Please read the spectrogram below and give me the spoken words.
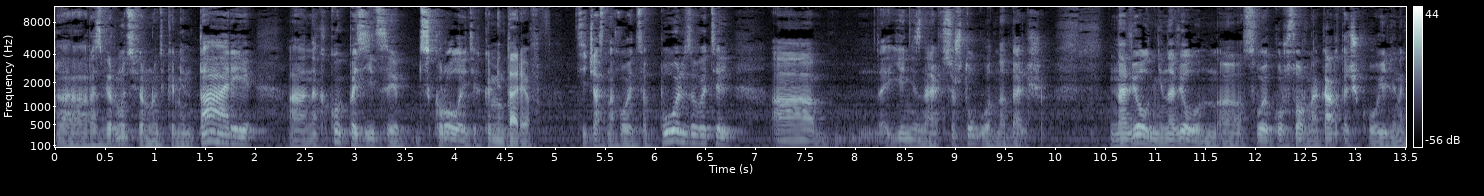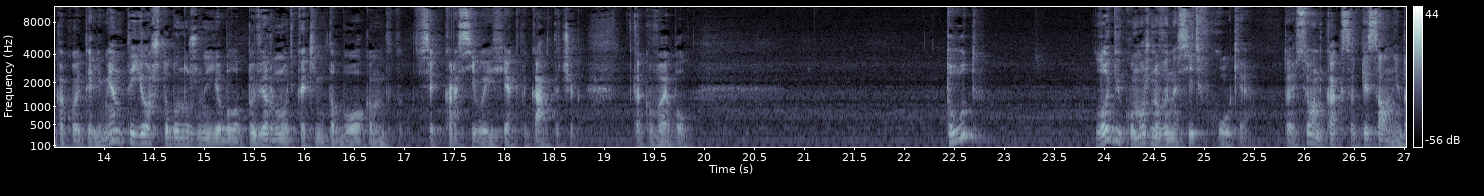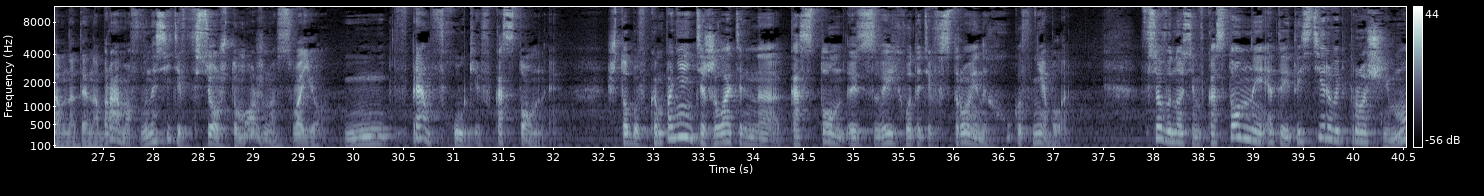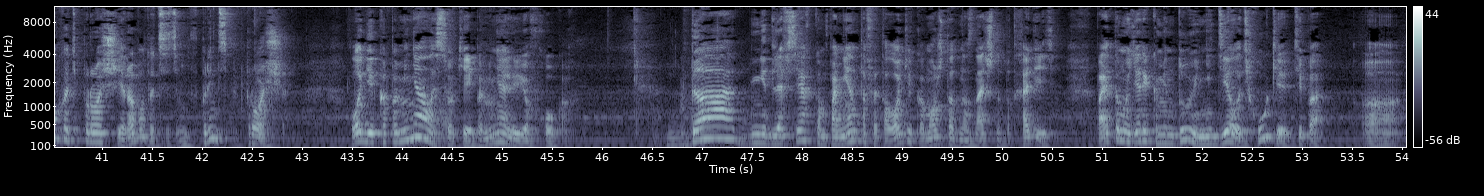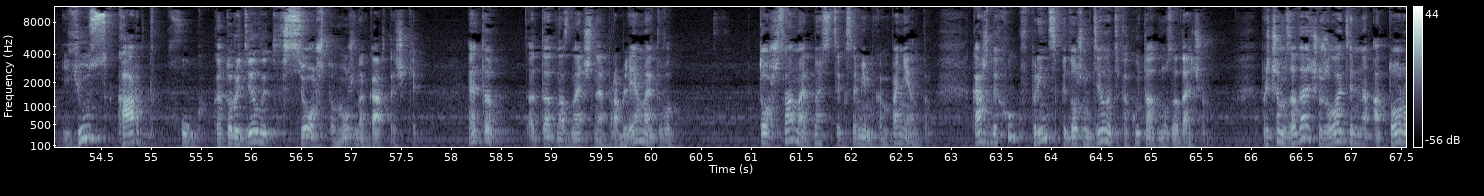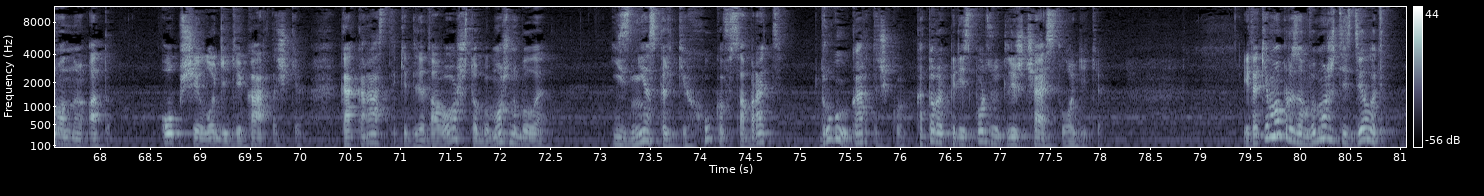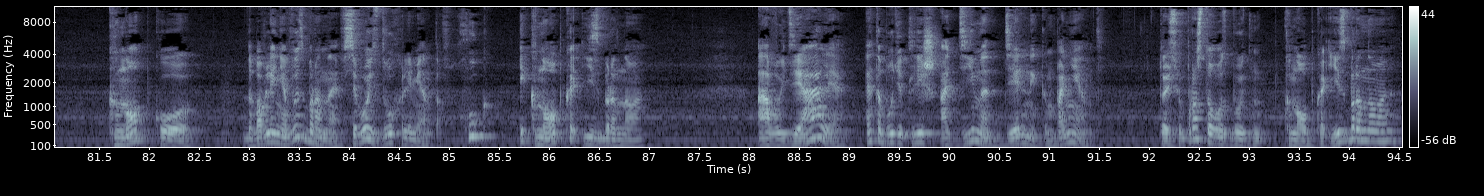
А, развернуть, свернуть комментарии, а, на какой позиции скролла этих комментариев сейчас находится пользователь, я не знаю, все что угодно дальше навел, не навел он свой курсор на карточку или на какой-то элемент ее, чтобы нужно ее было повернуть каким-то боком, все красивые эффекты карточек, как в Apple. Тут логику можно выносить в хуке. То есть он, как записал недавно Дэн Абрамов, выносите все, что можно, свое, прям в хуке, в кастомные. Чтобы в компоненте желательно кастом, э, своих вот этих встроенных хуков не было. Все выносим в кастомные, это и тестировать проще, и мокать проще, и работать с этим, в принципе, проще. Логика поменялась, окей, поменяли ее в хуках. Да, не для всех компонентов эта логика может однозначно подходить. Поэтому я рекомендую не делать хуки типа use card hook, который делает все, что нужно карточке. Это, это однозначная проблема, это вот то же самое относится к самим компонентам. Каждый хук, в принципе, должен делать какую-то одну задачу. Причем задачу желательно оторванную от общей логики карточки. Как раз таки для того, чтобы можно было из нескольких хуков собрать другую карточку, которая переиспользует лишь часть логики. И таким образом вы можете сделать кнопку добавления в избранное всего из двух элементов. Хук и кнопка избранного. А в идеале это будет лишь один отдельный компонент. То есть вы просто у вас будет кнопка избранного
